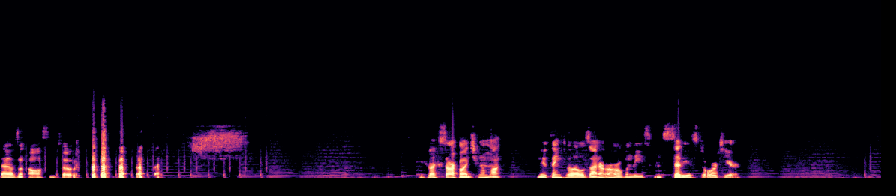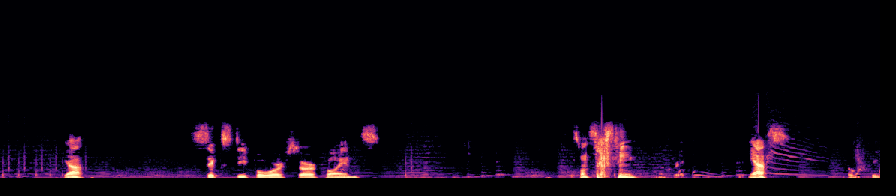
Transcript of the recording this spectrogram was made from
That was an awesome toad. if you collect star coins, you can unlock new things for level designer or open these insidious doors here. Yeah. 64 star coins. This one's 16. Oh, great. Yes. Oh, wait.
